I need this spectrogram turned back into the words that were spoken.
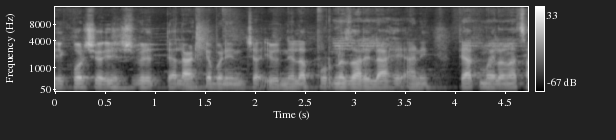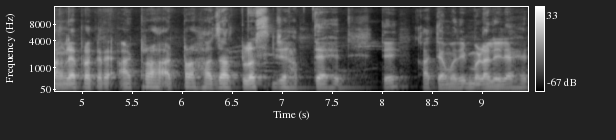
एक वर्ष यशस्वीरित्या लाडक्या बहिणींच्या योजनेला पूर्ण झालेलं आहे आणि त्यात महिलांना चांगल्या प्रकारे अठरा अठरा हजार प्लस जे हप्ते आहेत ते खात्यामध्ये मिळालेले आहेत.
